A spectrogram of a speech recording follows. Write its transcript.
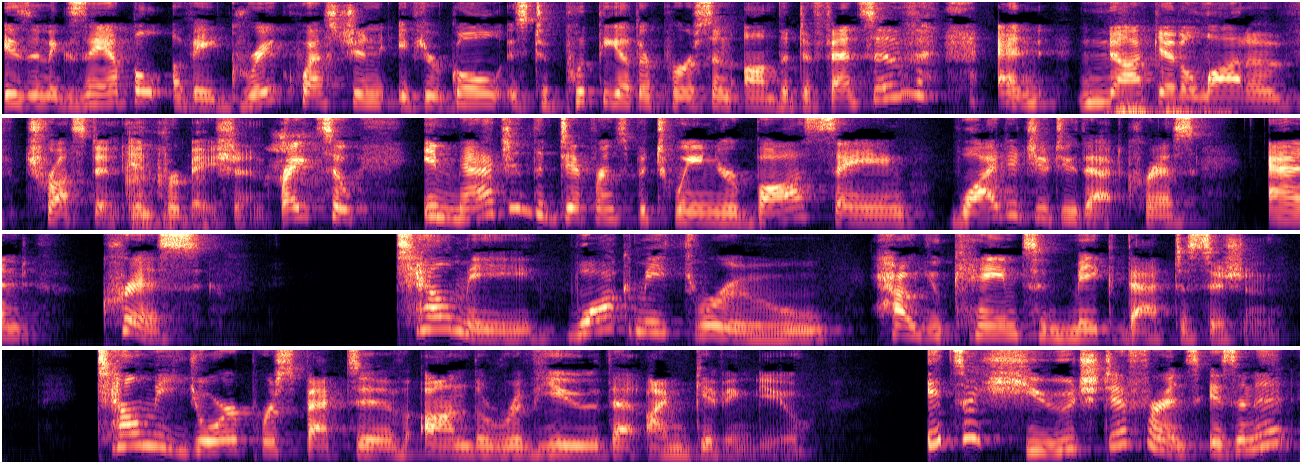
is an example of a great question if your goal is to put the other person on the defensive and not get a lot of trust and information, right? So imagine the difference between your boss saying, Why did you do that, Chris? and Chris, tell me, walk me through how you came to make that decision. Tell me your perspective on the review that I'm giving you. It's a huge difference, isn't it?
